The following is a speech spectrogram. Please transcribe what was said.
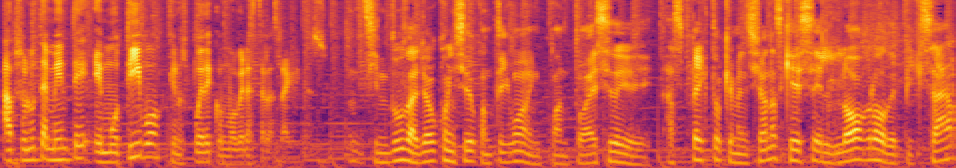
absolutamente emotivo que nos puede conmover hasta las lágrimas. Sin duda, yo coincido contigo en cuanto a ese aspecto que mencionas, que es el logro de Pixar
